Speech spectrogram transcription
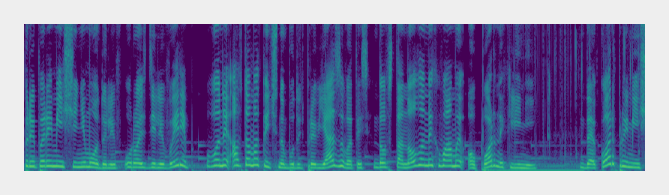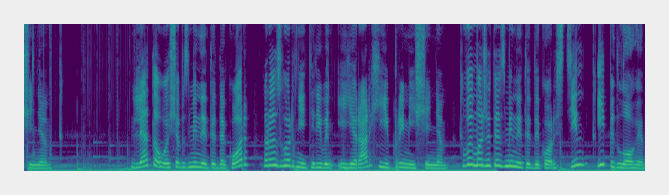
При переміщенні модулів у розділі Виріб вони автоматично будуть прив'язуватись до встановлених вами опорних ліній. Декор приміщення. Для того, щоб змінити декор, розгорніть рівень ієрархії приміщення. Ви можете змінити декор стін і підлоги.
